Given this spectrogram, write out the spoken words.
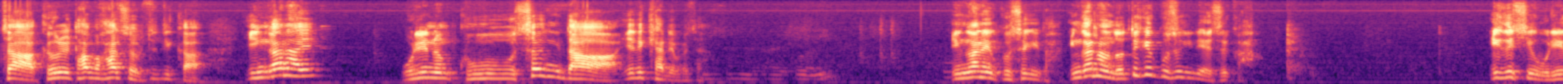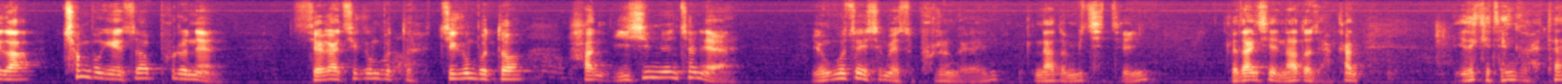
자, 그걸 답을 할 수 없으니까 인간의 우리는 구성이다 이렇게 하려 보자. 인간의 구성이다. 인간은 어떻게 구성이 되어 있을까? 이것이 우리가 천북에서 풀어낸 제가 지금부터 지금부터 한 20년 전에 연구소에 있으면서 푸는 거예요. 나도 미쳤지. 그 당시에 나도 약간 이렇게 된 것 같아.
